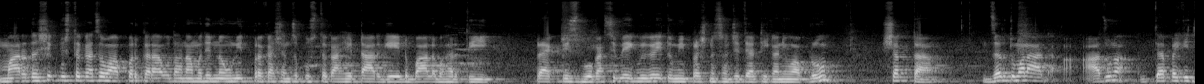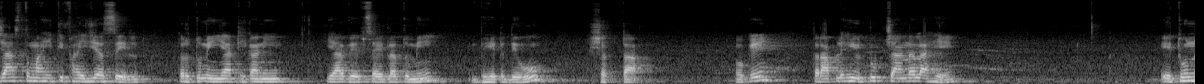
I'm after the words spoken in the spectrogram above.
मार्गदर्शक पुस्तकाचा वापर करा. उदाहरणामध्ये नवनीत प्रकाशांचं पुस्तक आहे टार्गेट बालभारती प्रॅक्टिस बुक असे वेगवेगळे तुम्ही प्रश्नसंच त्या ठिकाणी वापरू शकता. जर तुम्हाला आ- अजून त्यापैकी जास्त माहिती पाहिजे असेल तर तुम्ही या ठिकाणी या वेबसाईटला तुम्ही भेट देऊ शकता. ओके? तर आपलं हे यूट्यूब चॅनल आहे. इथून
